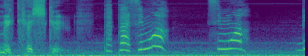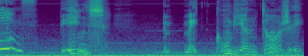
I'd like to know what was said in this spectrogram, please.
Mais qu'est-ce que... Papa, c'est moi C'est moi Beans Beans? Mais combien de temps j'ai...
